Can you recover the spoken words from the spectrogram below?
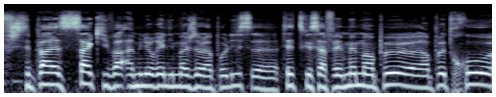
C'est pas ça qui va améliorer l'image de la police. Peut-être que ça fait même un peu, un peu trop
